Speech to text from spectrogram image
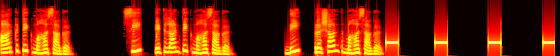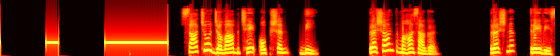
આર્કટિક મહાસાગર. સી એટલાન્ટિક મહાસાગર ડી પ્રશાંત મહાસાગર સાચો જવાબ છે ઓપ્શન ડી પ્રશાંત મહાસાગર પ્રશ્ન ત્રેવીસ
